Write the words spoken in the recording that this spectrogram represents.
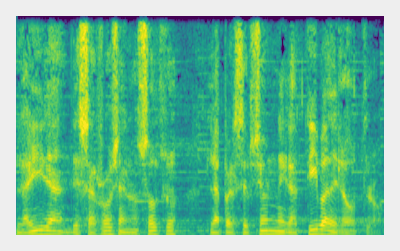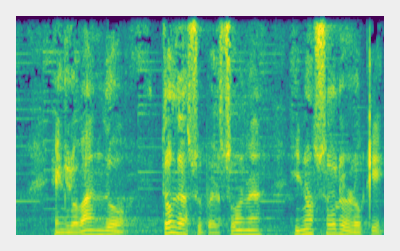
La ira desarrolla en nosotros la percepción negativa del otro, englobando toda su persona y no solo lo que,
